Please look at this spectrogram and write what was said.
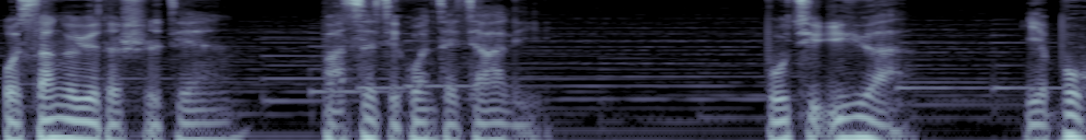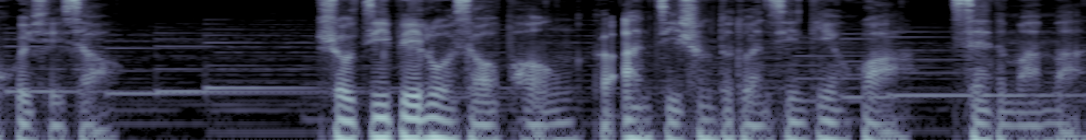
我三个月的时间，把自己关在家里，不去医院，也不回学校，手机被骆小鹏和安吉生的短信电话。”塞得满满，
